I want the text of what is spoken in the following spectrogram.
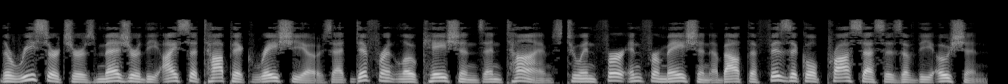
The researchers measure the isotopic ratios at different locations and times to infer information about the physical processes of the ocean.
